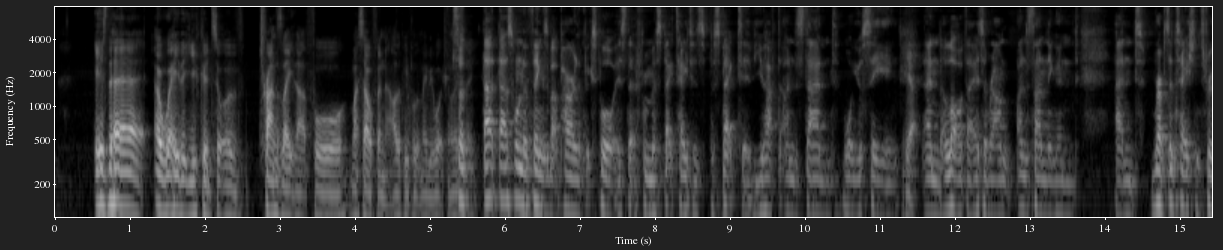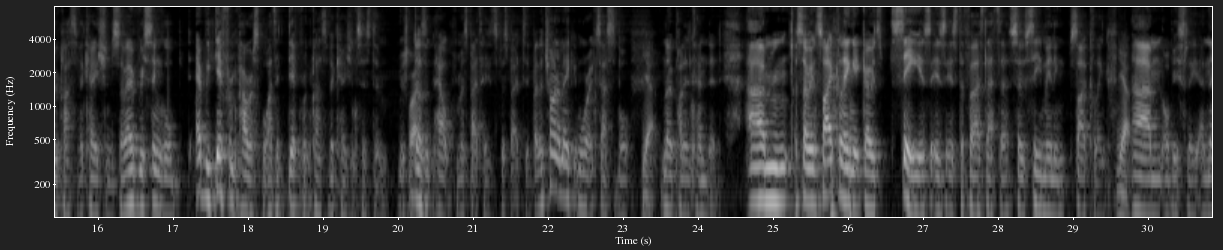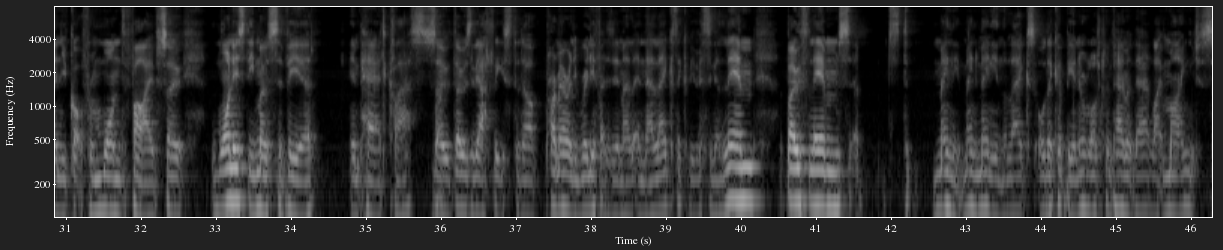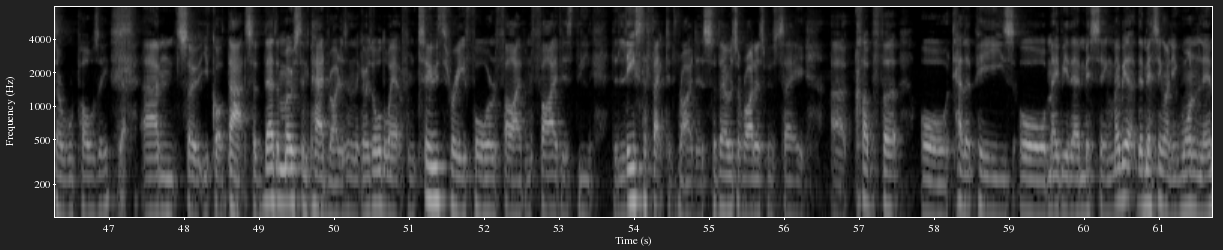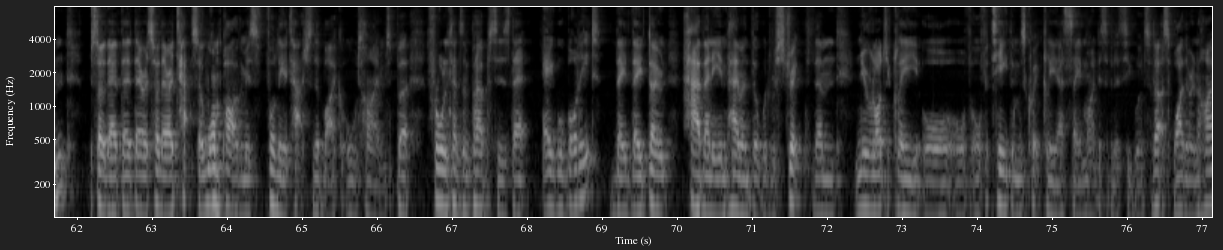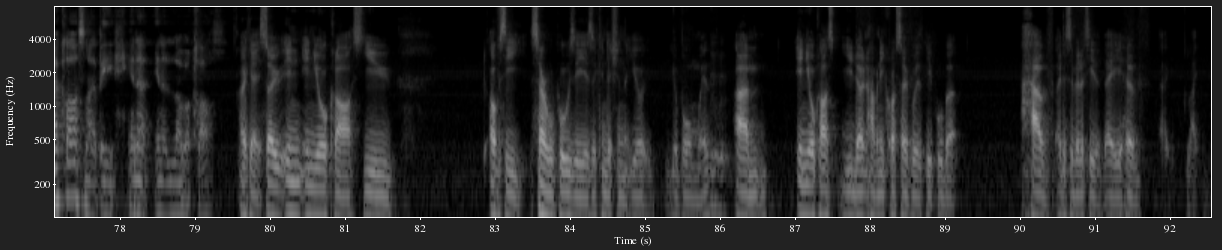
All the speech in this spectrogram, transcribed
Is there a way that you could sort of translate that for myself and other people that may be watching So that that's one of the things about Paralympic sport is that from a spectator's perspective, you have to understand what you're seeing, Yeah. and a lot of that is around understanding and and representation through classification. So every single every different para sport has a different classification system, which Right. doesn't help from a spectator's perspective. But they're trying to make it more accessible. Yeah. No pun intended. Um, so in cycling, it goes C is, is is the first letter. So C meaning cycling. Yeah. Um, obviously, and then you've got from one to five. So one is the most severe impaired class. So those are the athletes that are primarily really affected in their, in their legs. They could be missing a limb, both limbs, uh, st- mainly mainly mainly in the legs, or there could be a neurological impairment there, like mine, which is cerebral palsy. Um, so you've got that. So they're the most impaired riders, and it goes all the way up from two, three, four, and five. And five is the the least affected riders. So those are riders with say uh, clubfoot or talipes, or maybe they're missing maybe they're missing only one limb. So they're, they're, they're so they're attached. So one part of them is fully attached to the bike at all times. But for all intents and purposes, they're able-bodied. They they don't have any impairment that would restrict them neurologically or, or, or fatigue them as quickly as say my disability would. So that's why they're in a higher class, and I'd be in a in a lower class. Okay, so in, in your class, you obviously cerebral palsy is a condition that you're you're born with. Um, in your class, you don't have any crossover with people that have a disability that they have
